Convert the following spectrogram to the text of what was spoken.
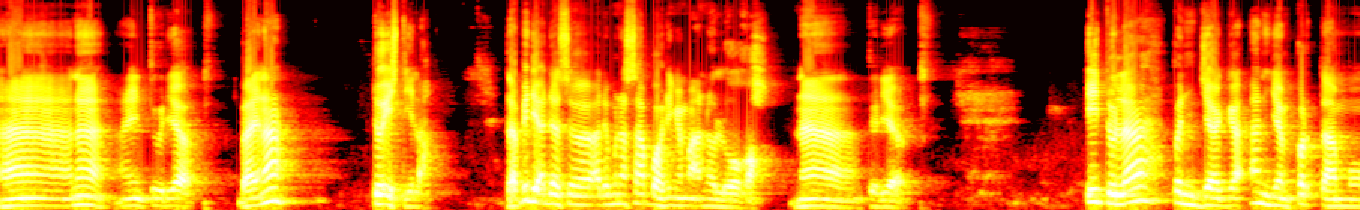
Ha, nah, ha, itu dia. Baik nah. Itu istilah. Tapi dia ada ada munasabah dengan makna lurah. Nah, itu dia. Itulah penjagaan yang pertama.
